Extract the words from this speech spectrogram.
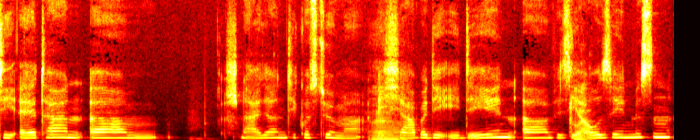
die Eltern ähm, schneidern die Kostüme. Ah. Ich habe die Ideen, äh, wie sie Klar. aussehen müssen.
